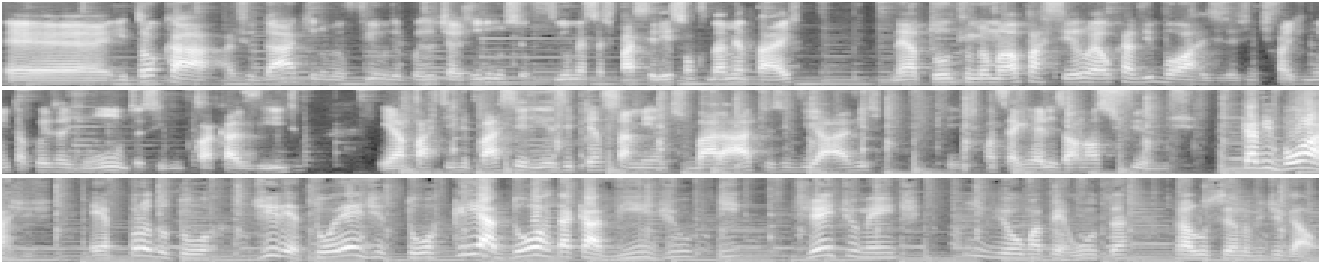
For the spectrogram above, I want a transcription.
é, e trocar, ajudar aqui no meu filme, depois eu te ajudo no seu filme. Essas parcerias são fundamentais. Né, à toa que o meu maior parceiro é o Cavi Borges. A gente faz muita coisa junto, assim, com a Cavídeo. E é a partir de parcerias e pensamentos baratos e viáveis que a gente consegue realizar nossos filmes. Cavi Borges é produtor, diretor, editor, criador da Cavídeo e, gentilmente, enviou uma pergunta para Luciano Vidigal.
